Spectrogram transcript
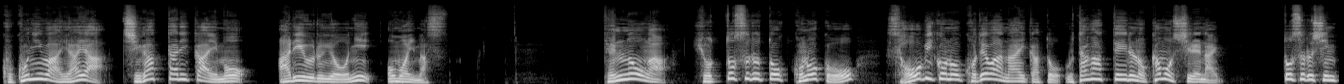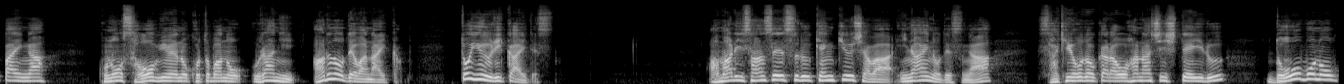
ここにはやや違った理解もあり得るように思います。天皇がひょっとするとこの子をサオビコの子ではないかと疑っているのかもしれないとする心配がこのサオビメの言葉の裏にあるのではないかという理解です。あまり賛成する研究者はいないのですが、先ほどからお話ししている同母の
